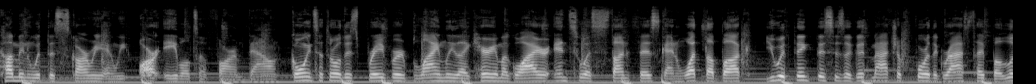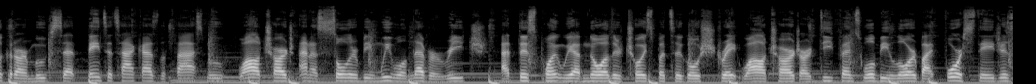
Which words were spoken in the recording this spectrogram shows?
come in with the Skarmory and we are able to farm down. Going to throw this Brave Bird blindly like Harry Maguire into a Stunfisk and what the buck. You would think this is a good matchup for the grass type but look at our move set. Feint attack as the fast move, wild charge and a solar beam we will never reach. At this point we have no other choice but to go straight wild charge. Our defense will be lowered by 4 stages,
